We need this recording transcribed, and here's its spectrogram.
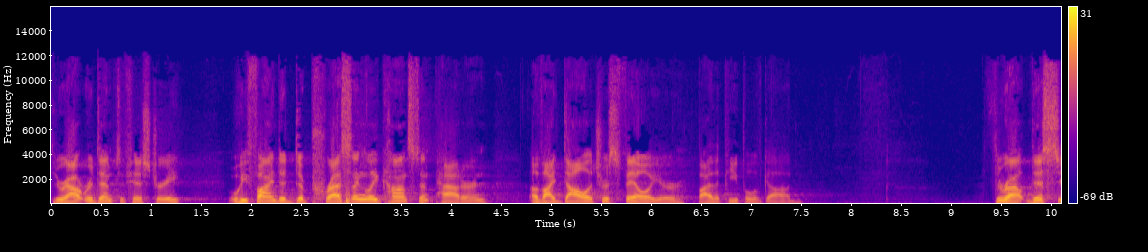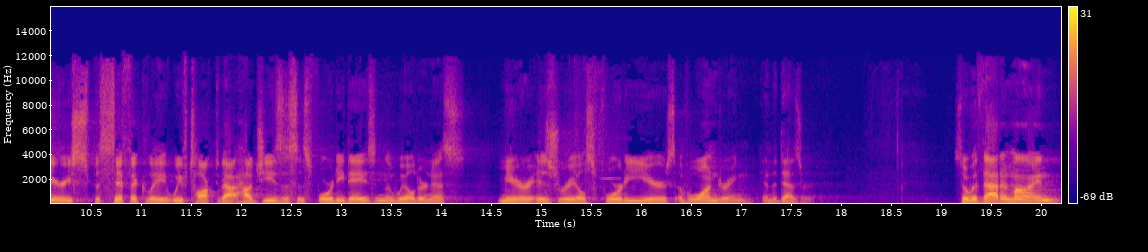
throughout redemptive history, we find a depressingly constant pattern of idolatrous failure by the people of God. Throughout this series specifically, we've talked about how Jesus' 40 days in the wilderness mirror Israel's 40 years of wandering in the desert. So, with that in mind,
